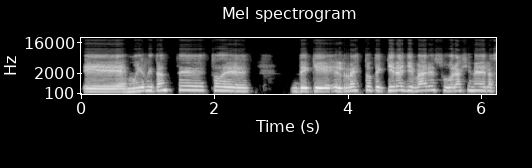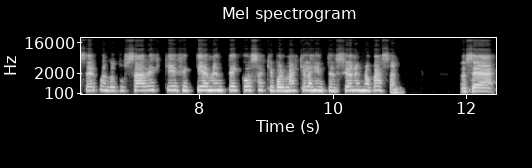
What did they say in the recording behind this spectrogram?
Eh, es muy irritante esto de, de que el resto te quiera llevar en su vorágine del hacer cuando tú sabes que efectivamente hay cosas que por más que las intenciones no pasan. O sea,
